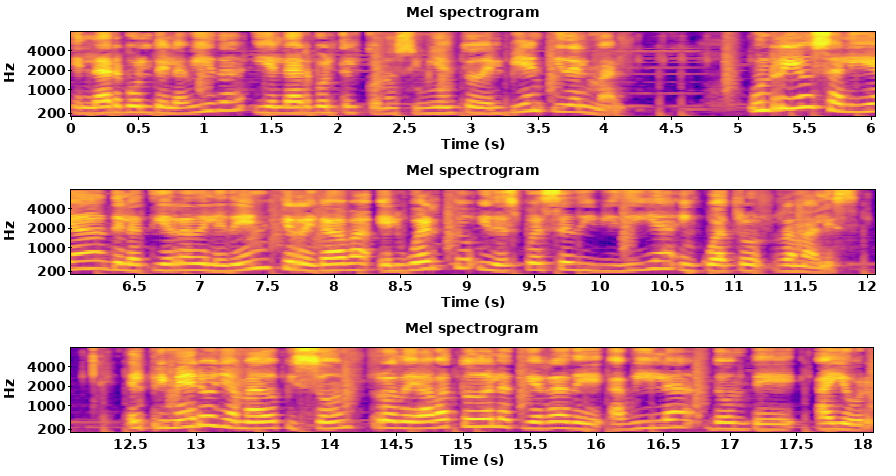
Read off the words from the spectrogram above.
el árbol de la vida y el árbol del conocimiento del bien y del mal. Un río salía de la tierra del Edén que regaba el huerto y después se dividía en cuatro ramales. El primero, llamado Pisón, rodeaba toda la tierra de Avila donde hay oro.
